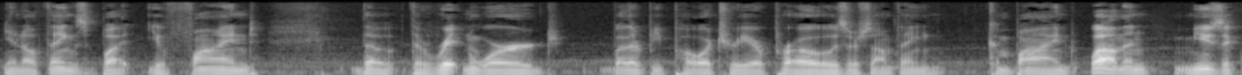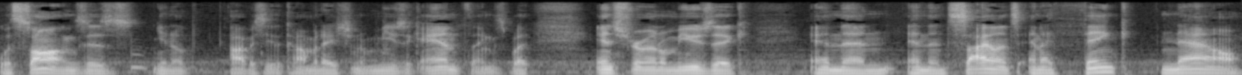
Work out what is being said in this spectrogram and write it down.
you know things, but you find the the written word, whether it be poetry or prose or something combined. Well, and then music with songs is you know obviously the combination of music and things, but instrumental music and then and then silence. And I think now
